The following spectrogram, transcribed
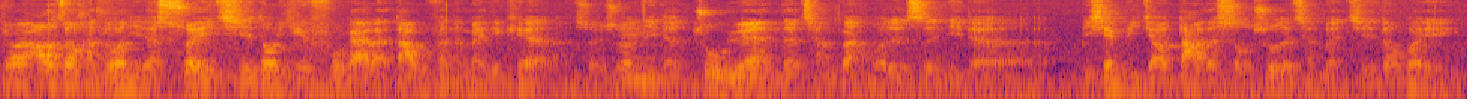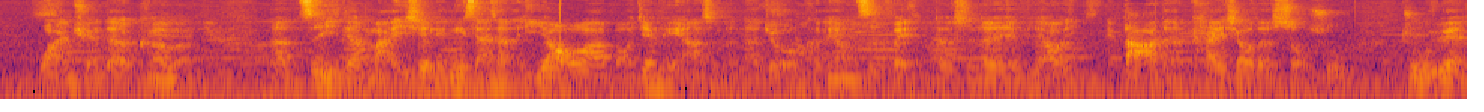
因为澳洲很多你的税其实都已经覆盖了大部分的 Medicare 了，所以说你的住院的成本或者是你的一些比较大的手术的成本，其实都会完全的 cover。那自己的买一些零零散散的药啊、保健品啊什么，那就可能要自费。但是那些比较大的开销的手术、住院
